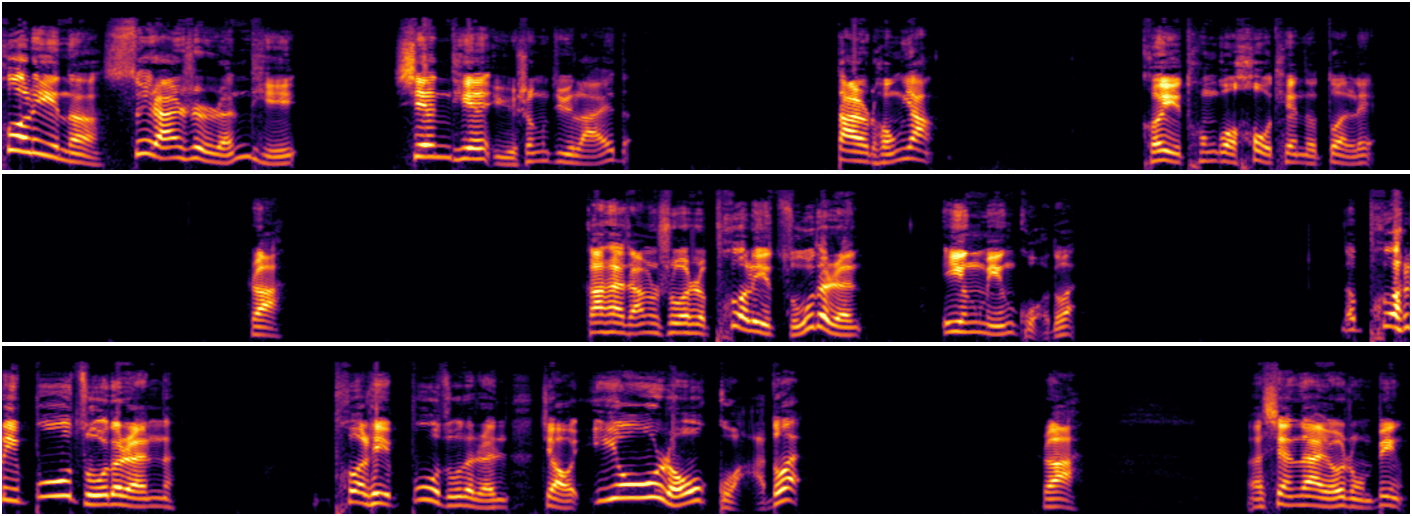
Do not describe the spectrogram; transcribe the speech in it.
魄力呢，虽然是人体先天与生俱来的，但是同样可以通过后天的锻炼，是吧？刚才咱们说是魄力足的人英明果断，那魄力不足的人呢？魄力不足的人叫优柔寡断，是吧？呃，现在有一种病，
